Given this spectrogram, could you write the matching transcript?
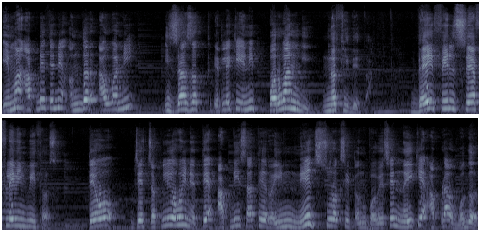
એમાં આપણે તેને અંદર આવવાની ઇજાજત એટલે કે એની પરવાનગી નથી દેતા. They feel safe living with us તેઓ જે ચકલીઓ હોય ને, તે આપણી સાથે રહીને જ સુરક્ષિત અનુભવે છે, નહીં કે આપણા વગર.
